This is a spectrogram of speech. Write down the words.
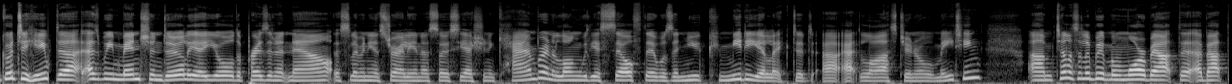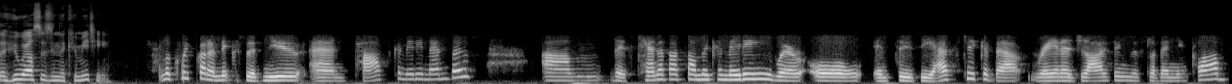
Good to hear. Uh, as we mentioned earlier, you're the president now, the Slovenian Australian Association in Canberra, and along with yourself, there was a new committee elected uh, at last general meeting. Um, tell us a little bit more about the about the who else is in the committee. Look, we've got a mix of new and past committee members. Um, there's 10 of us on the committee. We're all enthusiastic about re energising the Slovenian club.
